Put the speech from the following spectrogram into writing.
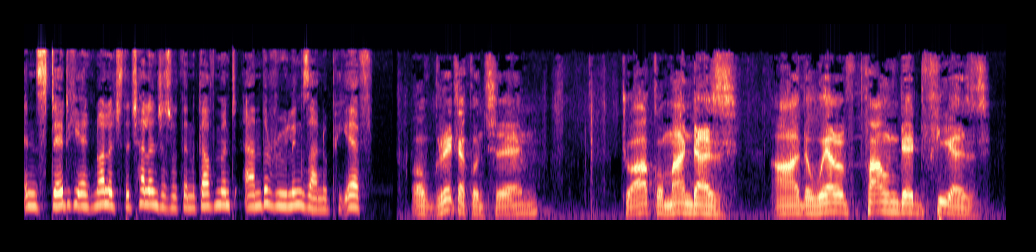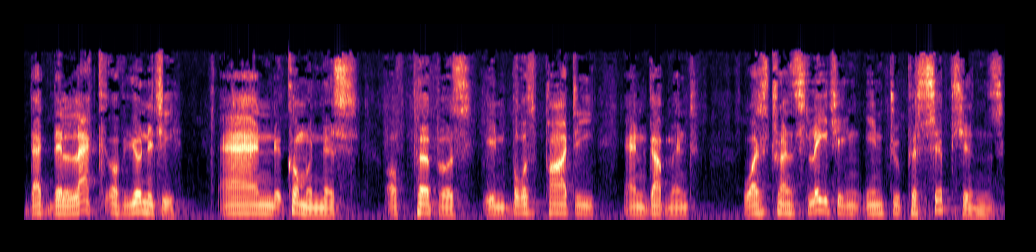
Instead, he acknowledged the challenges within government and the ruling ZANU PF. Of greater concern to our commanders are the well founded fears that the lack of unity and commonness of purpose in both party and government was translating into perceptions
